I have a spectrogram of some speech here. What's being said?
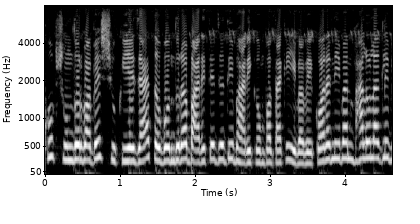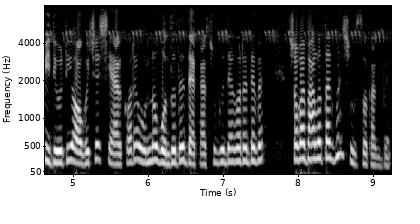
খুব সুন্দরভাবে শুকিয়ে যায়। তো বন্ধুরা, বাড়িতে যদি ভারী কম্বল থাকে, এভাবে করে নিবেন ভালো লাগলে ভিডিওটি অবশ্যই শেয়ার করে অন্য বন্ধুদের দেখার সুবিধা করে দেবেন। সবাই ভালো থাকবেন, সুস্থ থাকবেন।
